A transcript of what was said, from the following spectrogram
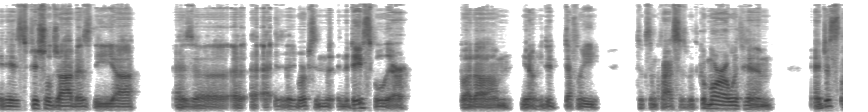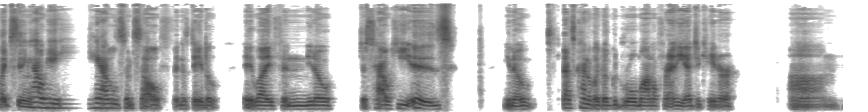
in his official job as the, uh, as a, a, a, he works in the, in the day school there. But, um, you know, he did definitely took some classes with Gemara with him and just like seeing how he handles himself in his day to day life and, you know, just how he is, you know, that's kind of like a good role model for any educator. Um,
